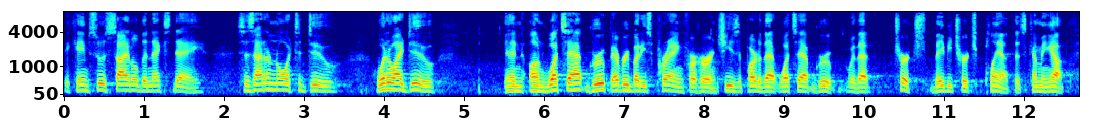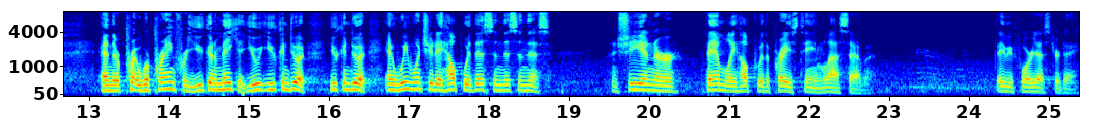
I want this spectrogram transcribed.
became suicidal the next day, says, I don't know what to do. What do I do? And on WhatsApp group, everybody's praying for her, and she's a part of that WhatsApp group with that church, baby church plant that's coming up. And they're pray- we're praying for you. You're going to make it. You, you can do it. You can do it. And we want you to help with this and this and this. And she and her family helped with the praise team last Sabbath. day before yesterday.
